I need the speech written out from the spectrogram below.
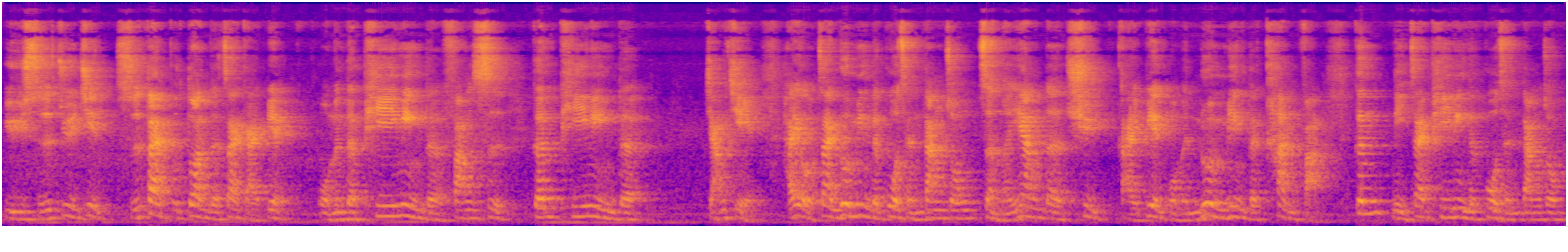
与时俱进，时代不断的在改变，我们的拼命的方式跟拼命的讲解，还有在论命的过程当中，怎么样的去改变我们论命的看法？跟你在批命的过程当中，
